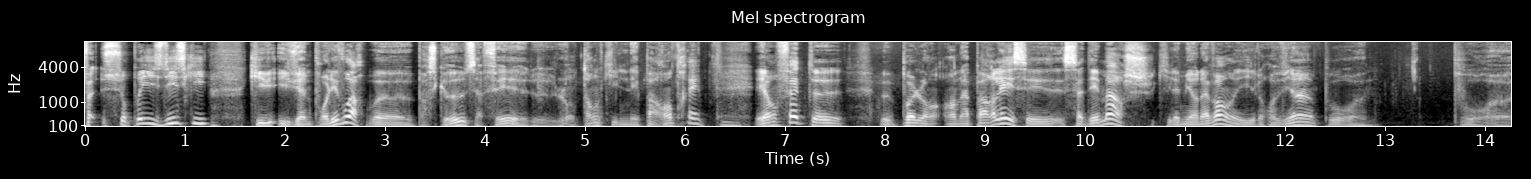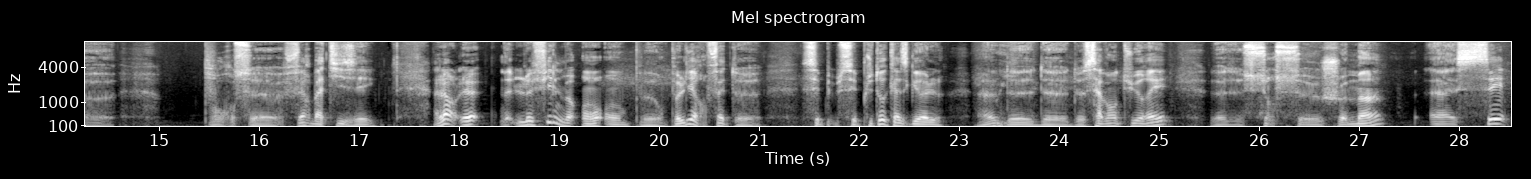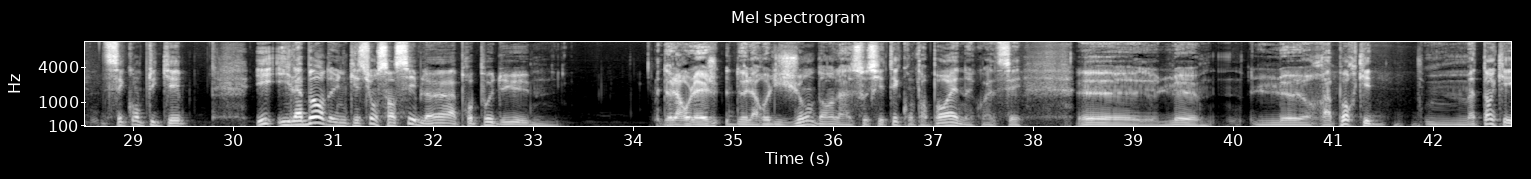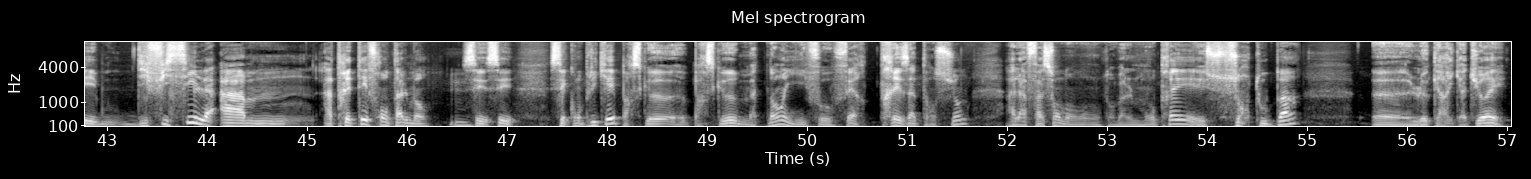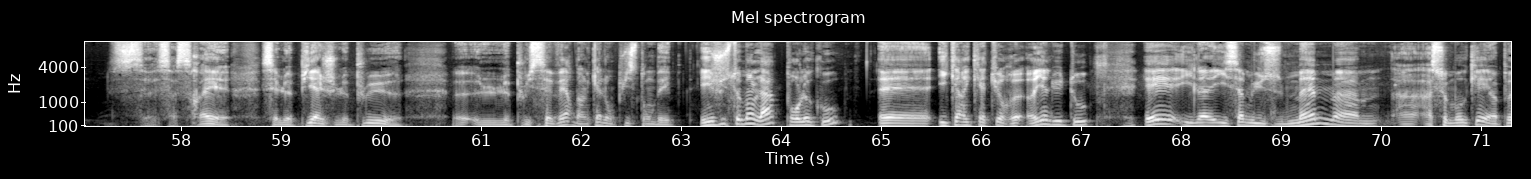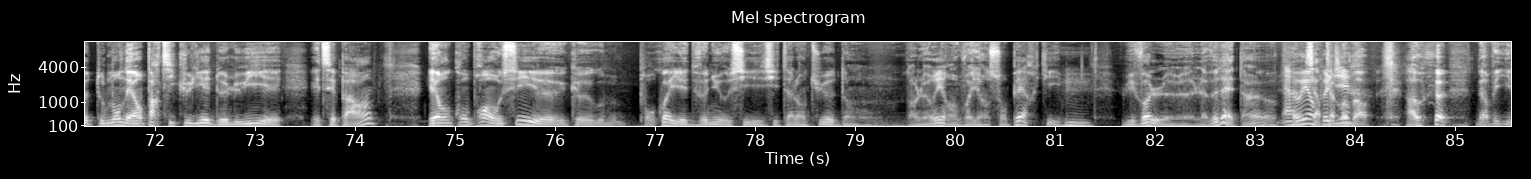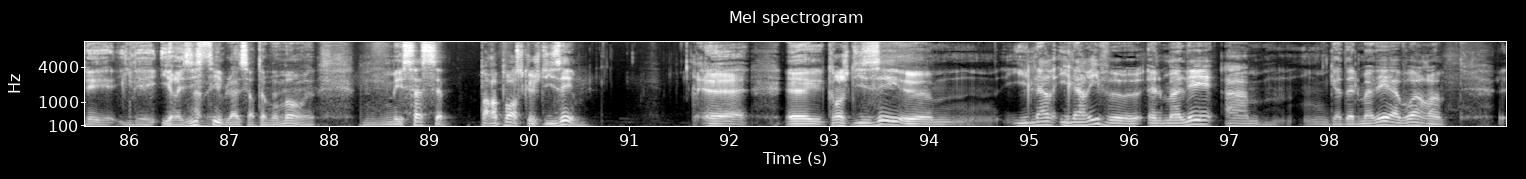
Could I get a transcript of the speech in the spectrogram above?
Enfin, surpris, ils se disent qu'ils viennent pour les voir, euh, parce que ça fait longtemps qu'il n'est pas rentré. Mm. Et en fait, euh, euh, Paul en, a parlé, c'est sa démarche qu'il a mis en avant. Il revient pour, pour, pour se faire baptiser. Alors, le, film, on, peut, on peut lire, en fait, c'est plutôt casse-gueule. Hein, de, de s'aventurer sur ce chemin, c'est compliqué. Et il aborde une question sensible hein, à propos du, de la, de la religion dans la société contemporaine. C'est euh, le, le rapport qui est maintenant qui est difficile à, à traiter frontalement. Mm. C'est- compliqué parce que, parce que maintenant, il faut faire très attention à la façon dont on va le montrer et surtout pas euh, le caricaturer. Ça serait, c'est le piège le plus, euh, euh, le plus sévère dans lequel on puisse tomber. Et justement là, pour le coup, euh, il caricature rien du tout et il, a- il s'amuse même à, à- à se moquer un peu de tout le monde et en particulier de lui et, et de ses parents. Et on comprend aussi euh, que pourquoi il est devenu aussi si talentueux dans, dans le rire en voyant son père qui Mm. lui vole euh, la vedette. Hein, Ah à oui, on peut le certain dire. moment. Ah ouais, non, mais il est, il est irrésistible à un certain moment. euh. Mais ça, c'est par rapport à ce que je disais. Euh, euh, quand je disais, euh, il, arrive, euh, Elmaleh, à Gad Elmaleh, à avoir euh,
